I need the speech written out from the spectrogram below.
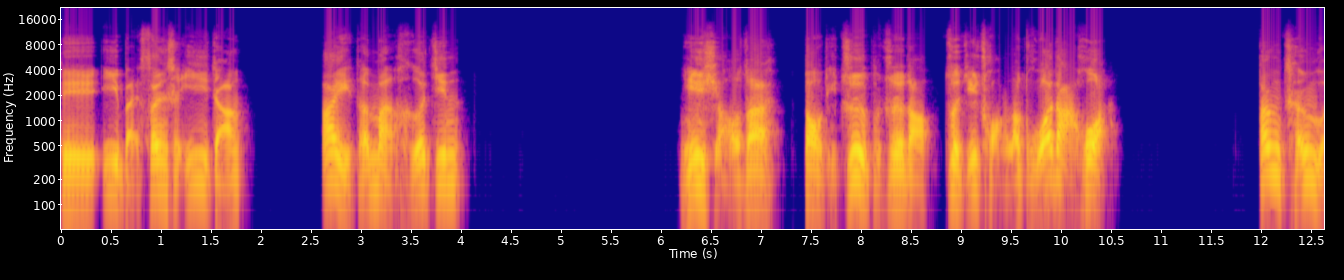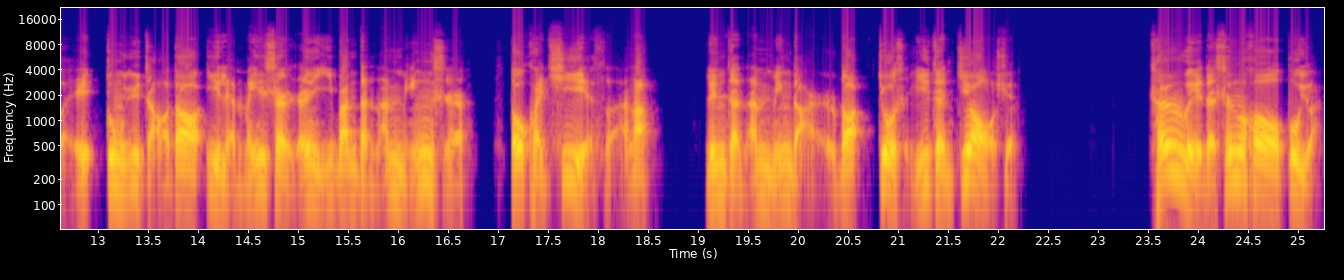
第一百三十一章，艾德曼合金。你小子到底知不知道自己闯了多大祸？当陈伟终于找到一脸没事人一般的南明时，都快气死了，拎着南明的耳朵就是一阵教训。陈伟的身后不远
